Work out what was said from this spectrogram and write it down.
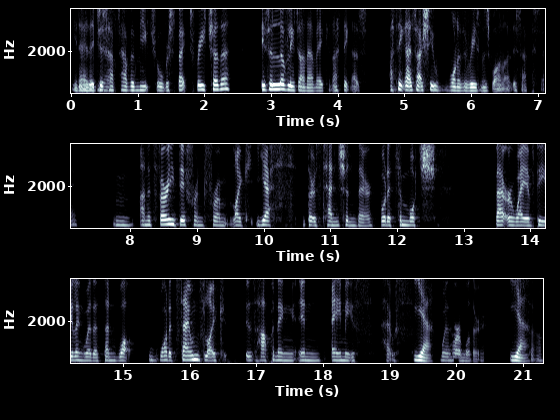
you know they just Yeah. have to have a mutual respect for each other it's a lovely dynamic and i think that's i think that's actually one of the reasons why i like this episode. Mm, and it's very different from like yes there's tension there but it's a much better way of dealing with it than what what it sounds like is happening in amy's house yeah. with her mother. Yeah. So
